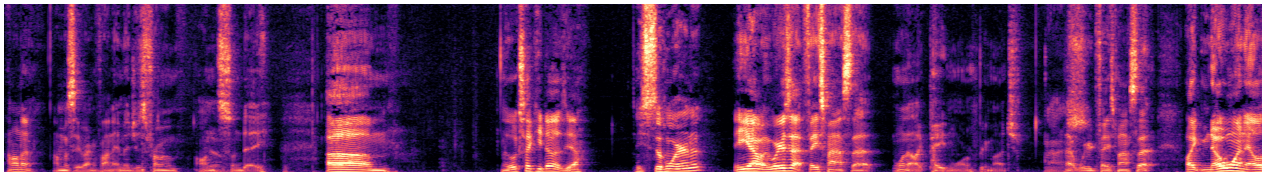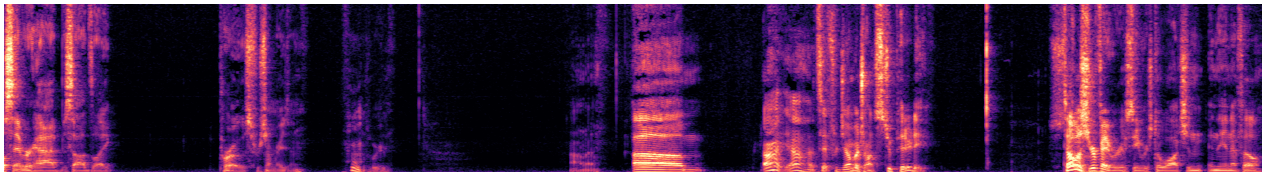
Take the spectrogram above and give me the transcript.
I don't know. I'm gonna see if I can find images from him on Sunday. Um, it looks like he does. Yeah, He's still wearing it. yeah. He wears that face mask that one that like Peyton wore, pretty much. That weird face mask that like no one else ever had besides like pros for some reason. Hmm. It's weird. I don't know. Um, all right, yeah, that's it for jumbotron stupidity. Tell us your favorite receivers to watch in, in the NFL.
